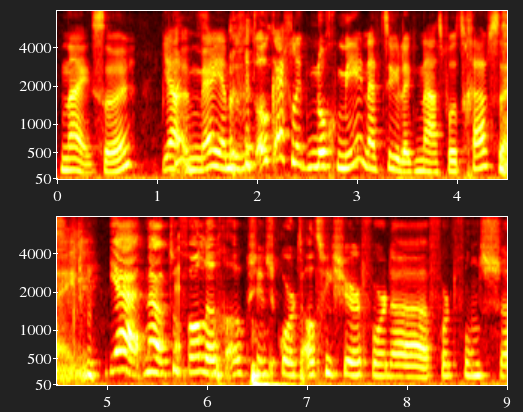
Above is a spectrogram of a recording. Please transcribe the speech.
Nice hoor. Ja, en Mirjam doet ook eigenlijk nog meer natuurlijk naast fotograaf zijn. Ja, nou toevallig ook sinds kort adviseur voor, de, voor het Fonds eh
